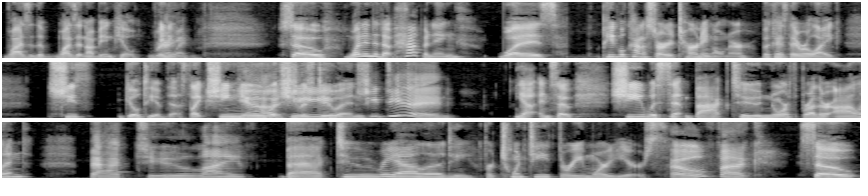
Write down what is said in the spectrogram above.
why is it the, why is it not being killed? Right. Anyway. So what ended up happening was people kind of started turning on her because they were like, she's guilty of this. Like she knew Yeah, what she, was doing. She did. yeah. And so she was sent back to North Brother Island, Back to life. back to reality for 23 more years. Oh fuck. So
